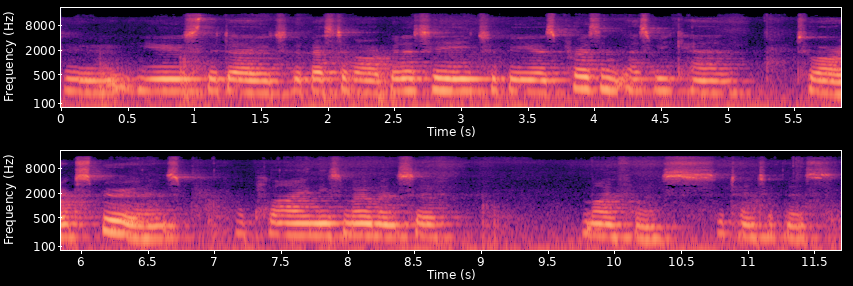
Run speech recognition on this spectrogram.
To use the day to the best of our ability, to be as present as we can to our experience, applying these moments of mindfulness, attentiveness,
